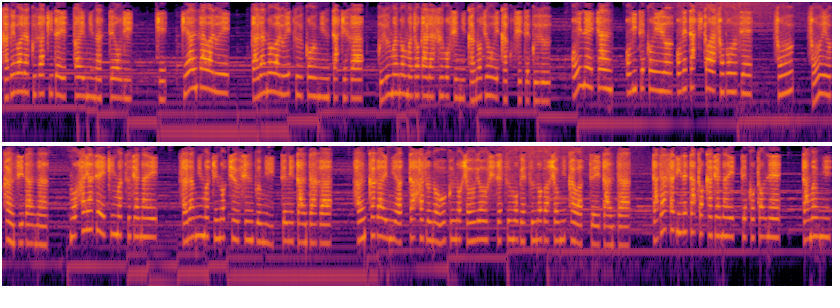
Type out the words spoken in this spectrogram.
壁は落書きでいっぱいになっており、ち、治安が悪い。柄の悪い通行人たちが、車の窓ガラス越しに彼女を威嚇してくる。おい姉ちゃん、降りてこいよ、俺たちと遊ぼうぜ。そう、そういう感じだな。もはや世紀末じゃない。さらに街の中心部に行ってみたんだが、繁華街にあったはずの多くの商業施設も別の場所に変わっていたんだ。ただ錆びれたとかじゃないってことね。たまに、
